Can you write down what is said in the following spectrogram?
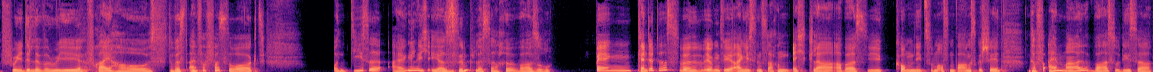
Free Delivery, Freihaus, du wirst einfach versorgt. Und diese eigentlich eher simple Sache war so, bang, kennt ihr das? Wenn irgendwie eigentlich sind Sachen echt klar, aber sie kommen nie zum Offenbarungsgeschehen. Und auf einmal war so dieser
